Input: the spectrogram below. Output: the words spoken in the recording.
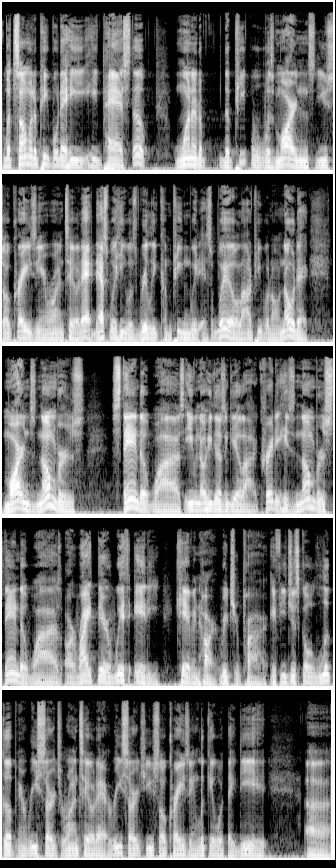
But some of the people that he he passed up, one of the the people was Martin's "You So Crazy" and Run Tell That. That's what he was really competing with as well. A lot of people don't know that Martin's numbers stand up wise, even though he doesn't get a lot of credit, his numbers stand up wise are right there with Eddie, Kevin Hart, Richard Pryor. If you just go look up and research Run Tell That, research You So Crazy and look at what they did uh,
